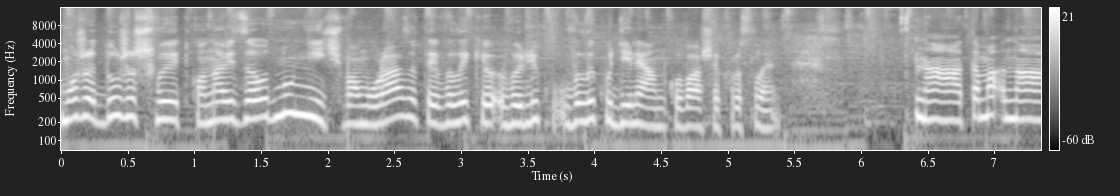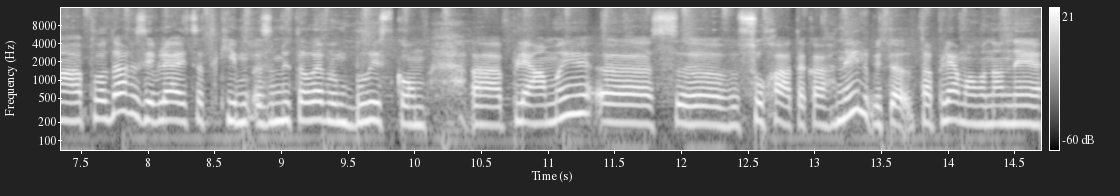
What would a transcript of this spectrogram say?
може дуже швидко, навіть за одну ніч вам уразити велику, велику, велику ділянку ваших рослин. На, на плодах з'являється таким з металевим блиском е, плями, е, е, суха така гниль. Та, пляма вона не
